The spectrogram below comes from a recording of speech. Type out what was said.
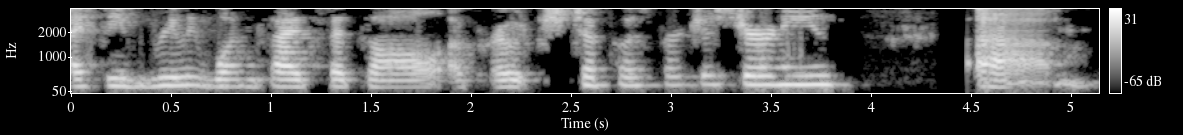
I see really one size fits all approach to post purchase journeys. Um,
